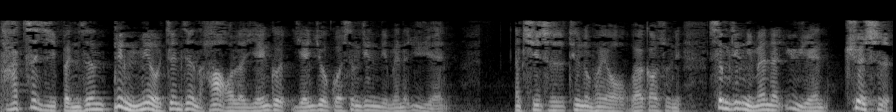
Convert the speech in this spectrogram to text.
他自己本身并没有真正的好好的研究研究过圣经里面的预言。那其实听众朋友，我要告诉你，圣经里面的预言确实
